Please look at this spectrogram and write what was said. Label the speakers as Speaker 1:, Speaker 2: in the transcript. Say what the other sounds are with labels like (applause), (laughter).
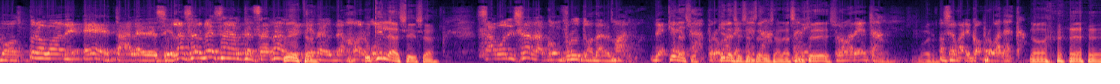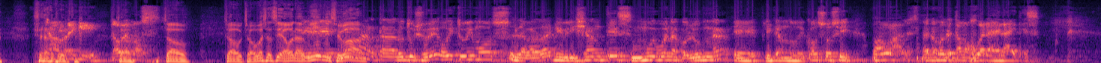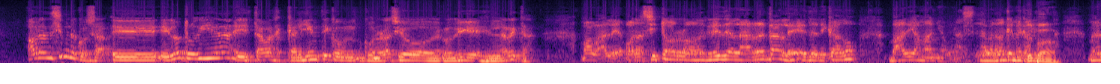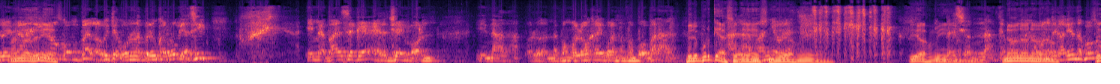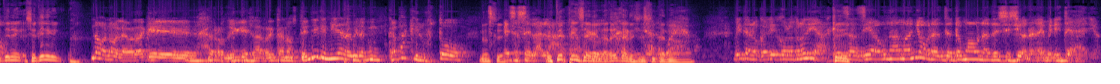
Speaker 1: Vamos, prueba de esta, le decía. La cerveza artesanal que tiene el mejor
Speaker 2: ¿Y quién la hace esa?
Speaker 1: Saborizada con frutos del mar. De
Speaker 2: ¿Quién
Speaker 1: esta,
Speaker 2: hace? ¿Quién hace esa
Speaker 1: esta.
Speaker 2: cerveza? ¿La hacen ustedes? Ah,
Speaker 1: Prueba de esta.
Speaker 2: Bueno.
Speaker 1: No se maricón, prueba de esta.
Speaker 2: No. (laughs)
Speaker 1: Chao, Ricky. Nos
Speaker 2: Chao.
Speaker 1: vemos.
Speaker 2: Chao. Chao, chao. Váyase, ahora
Speaker 3: Eh,
Speaker 2: viene y se va.
Speaker 3: Marta, lo tuyo, ¿eh? Hoy tuvimos, la verdad, que brillantes, muy buena columna, eh, explicando de cosas y...
Speaker 1: Vamos. Menos mal que estamos fuera del aire.
Speaker 3: Ahora, decime una cosa, eh, el otro día eh, estabas caliente con, con Horacio Rodríguez Larreta.
Speaker 1: Más vale, Horacito Rodríguez de la Reta le he dedicado varias maniobras. La verdad que me calienta. Me lo imagino
Speaker 2: tenías.
Speaker 1: con pelo, viste, con una peluca rubia así. Y me parece que el James Bond. Y nada, pues lo- me pongo loca y bueno, no puedo parar.
Speaker 2: ¿Pero por qué hacen
Speaker 1: A
Speaker 2: eso? Dios mío.
Speaker 1: Impresionante.
Speaker 2: No, no, no.
Speaker 1: ¿Vos no te calienta poco?
Speaker 2: Se tiene, se tiene que.
Speaker 3: No, no, la verdad que (laughs) Rodríguez Larreta nos tendría que mirar a ver capaz que gustó.
Speaker 2: No sé.
Speaker 1: Esa se la
Speaker 2: ¿Usted
Speaker 1: lata,
Speaker 2: piensa que
Speaker 1: boludo.
Speaker 2: la reta necesita
Speaker 1: Bueno.
Speaker 2: nada?
Speaker 1: ¿Viste lo que dijo el otro día?
Speaker 2: ¿Qué
Speaker 1: Que se hacía una maniobra te tomaba una decisión en el ministerio.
